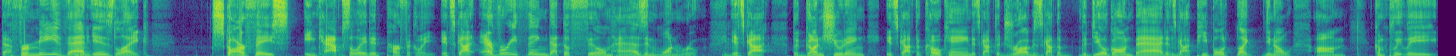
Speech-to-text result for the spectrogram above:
That for me, that mm. is like Scarface encapsulated perfectly. It's got everything that the film has in one room. Mm-hmm. It's got the gun shooting, it's got the cocaine, it's got the drugs, it's got the the deal gone bad, It's mm-hmm. got people like, you know, um completely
